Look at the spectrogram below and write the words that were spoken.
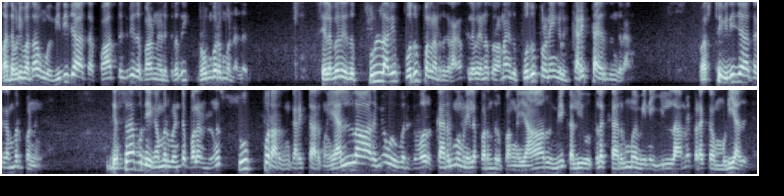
மற்றபடி பார்த்தா உங்க விதிஜாதத்தை பார்த்துக்கிட்டு இதை பலன் எடுக்கிறது ரொம்ப ரொம்ப நல்லது. சில பேர் இது ஃபுல்லாவே பொது பலன் எடுத்துக்கிறாங்க. சில பேர் என்ன சொல்றாங்கன்னா இது பொது பலனே எங்களுக்கு கரெக்டா இருக்குங்கிறாங்க. ஃபர்ஸ்ட் விதிஜாதத்தை கம்பேர் பண்ணுங்க. தசாபதியை கம்பேர் பண்ணிட்டு பலன் சூப்பராக இருக்கும் கரெக்டாக இருக்கும். எல்லாருமே ஒரு ஒரு கர்ம வினையில் பிறந்திருப்பாங்க. யாருமே கலியுகத்தில் கர்ம வினை இல்லாமல் பிறக்க முடியாதுங்க.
